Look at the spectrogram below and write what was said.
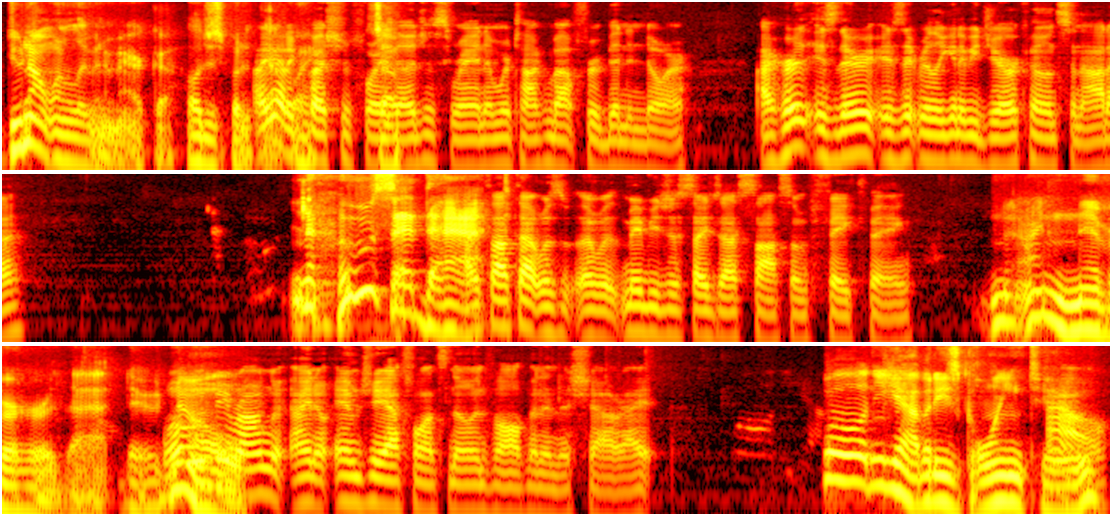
do not want to live in America. I'll just put it. I got a way. question for So- you though, just random. We're talking about Forbidden Door. I heard is there is it really going to be Jericho and Sanada? Who said that? I thought that was that was maybe just I just saw some fake thing. I never heard that, dude. What no. would be wrong with I know MJF wants no involvement in this show, right? Well, yeah, but he's going to. How?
